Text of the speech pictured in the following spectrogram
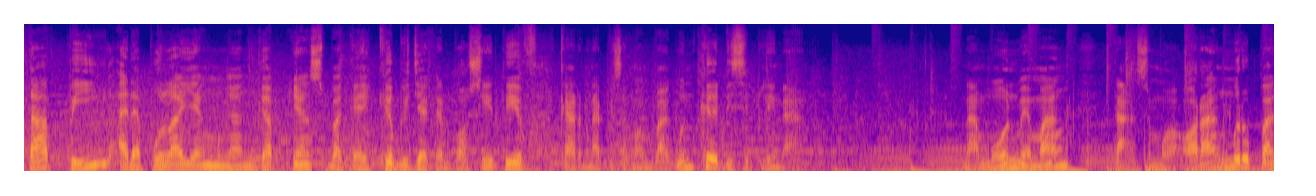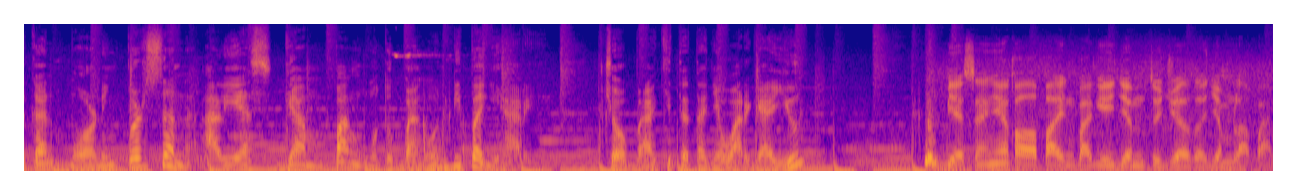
Tapi ada pula yang menganggapnya sebagai kebijakan positif karena bisa membangun kedisiplinan. Namun memang tak semua orang merupakan morning person alias gampang untuk bangun di pagi hari. Coba kita tanya warga yuk. Biasanya kalau paling pagi jam 7 atau jam 8.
